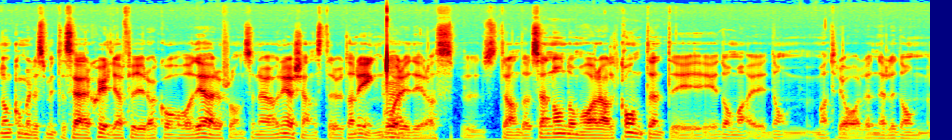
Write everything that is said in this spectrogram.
de kommer liksom inte särskilja 4K HDR från sina övriga tjänster utan det ingår Nej. i deras eh, standard. Sen om de har all content i de, i de materialen eller de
